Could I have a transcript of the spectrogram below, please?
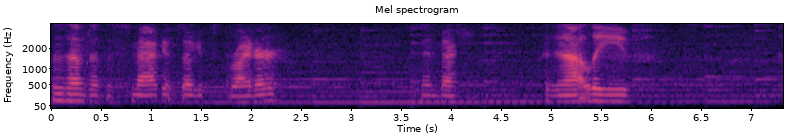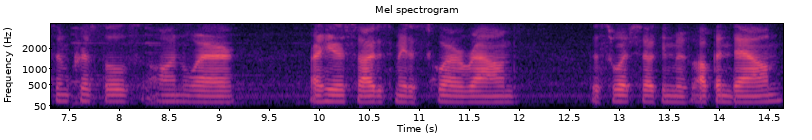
Sometimes I have to smack it so it gets brighter. Then back. I did not leave some crystals on where right here so I just made a square around the switch so it can move up and down.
